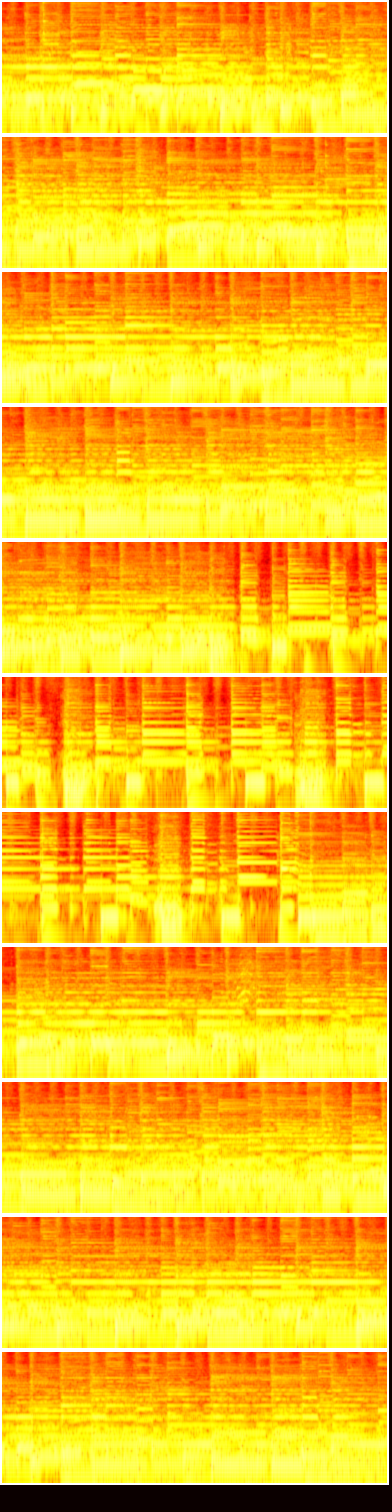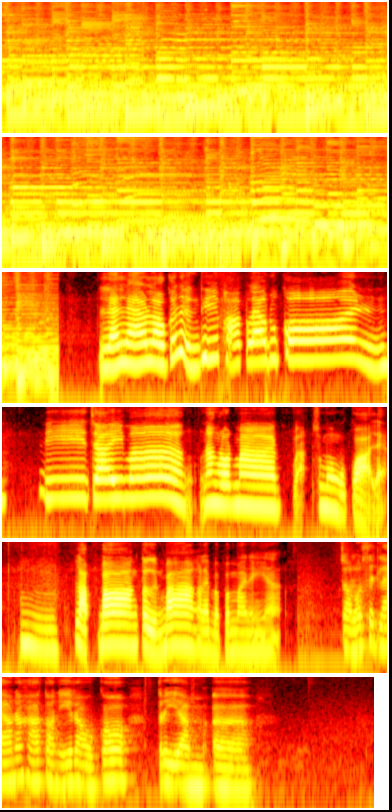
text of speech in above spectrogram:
และแล้วเราก็ถึงที่พักแล้วทุกคน ดีใจมาก นั่งรถมาชั่วโมงกว่าๆแหละ อืม หลับบ้างตื่นบ้างอะไรแบบประมาณอย่างเงี้ยจอดรถเสร็จแล้วนะคะ ตอนนี้เราก็เตรียมเอ่อ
